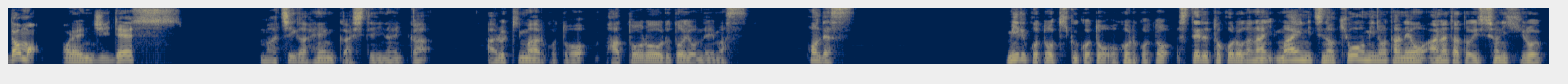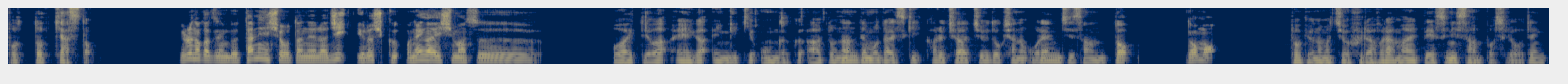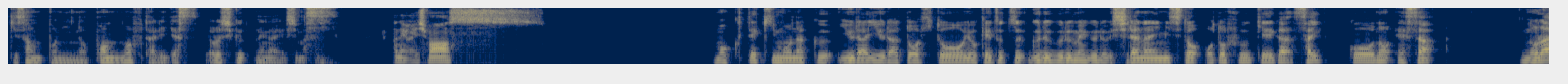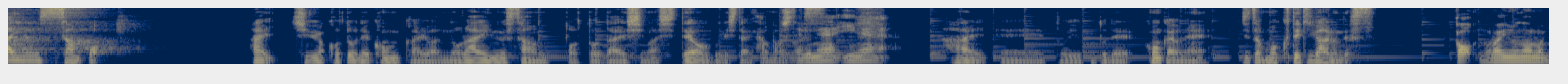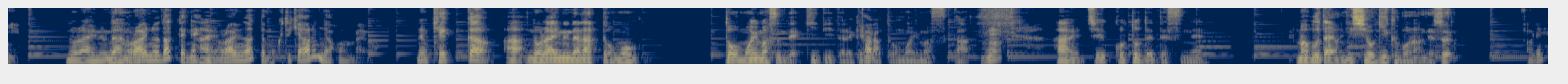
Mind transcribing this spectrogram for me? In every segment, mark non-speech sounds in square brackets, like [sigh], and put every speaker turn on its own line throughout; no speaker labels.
どうも、オレンジです。
街が変化していないか、歩き回ることをパトロールと呼んでいます。本です。見ることを聞くこと、起こること、捨てるところがない毎日の興味の種をあなたと一緒に拾うポッドキャスト。
世の中全部種にしよう種ラジ、よろしくお願いします。
お相手は映画、演劇、音楽、アート何でも大好き、カルチャー中毒者のオレンジさんと、
どうも。
東京の街をふらふらマイペースに散歩するお天気散歩人のポンの二人です。よろしくお願いします。
お願いします。
目的もなくゆらゆらと人を避けつつぐるぐる巡る知らない道と音風景が最高の餌。野良犬散歩。はい。ちゅうことで今回は野良犬散歩と題しましてお送りしたいと思います。
してるね。いいね。
はい。えー、ということで今回はね、実は目的があるんです。
お、野良犬なのに。
野良犬なのに。
野良犬だってね、
はい
野良犬だって目的あるんだよ、本来は。
でも結果、あ、野良犬だなって思うと思いますんで、聞いていただければと思いますが。はい。ということでですね。まあ、舞台は西荻窪なんです。
あれ？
